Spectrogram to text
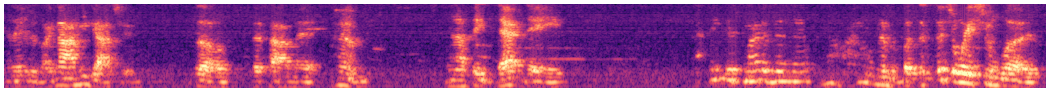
and they was like, "Nah, he got you." So that's how I met him. And I think that day, I think this might have been that. no, I don't remember, but the situation was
